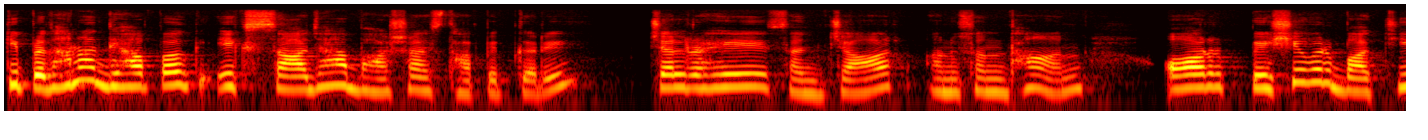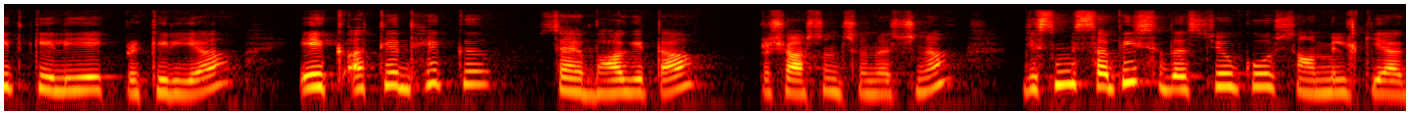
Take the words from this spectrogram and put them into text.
कि प्रधानाध्यापक एक साझा भाषा स्थापित करे, चल रहे संचार, अनुसंधान और पेशेवर बातचीत के लिए एक प्रक्रिया, एक अत्यधिक सहभागिता, प्रशासन संरचना, जिसमें सभी सदस्यों को शामिल किया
